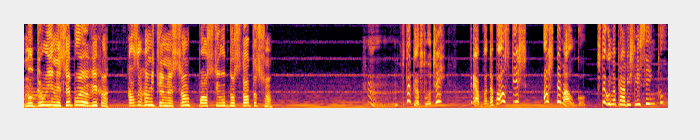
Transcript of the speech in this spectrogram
но други не се появиха. Казаха ми, че не съм постил достатъчно. В такъв случай трябва да постиш още малко. Ще го направиш ли, синко?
